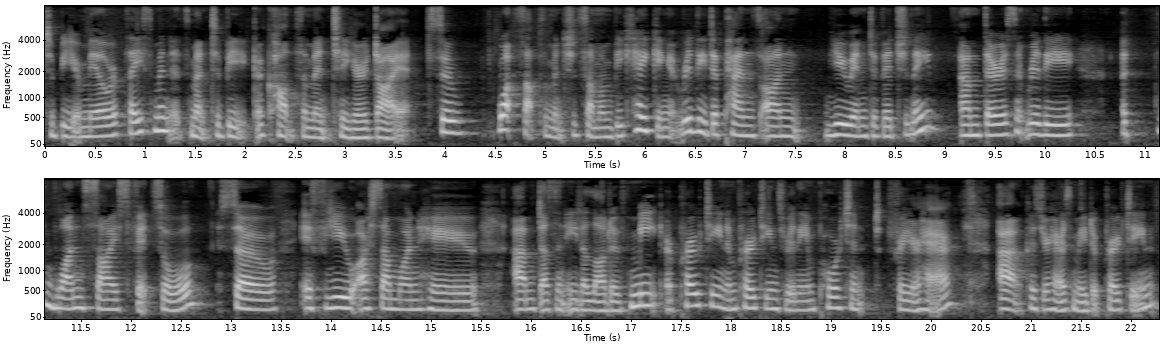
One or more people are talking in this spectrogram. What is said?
to be your meal replacement, it's meant to be a complement to your diet. So, what supplement should someone be taking? It really depends on you individually. Um, there isn't really a one size fits all. So, if you are someone who um, doesn't eat a lot of meat or protein, and protein is really important for your hair because uh, your hair is made of protein,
